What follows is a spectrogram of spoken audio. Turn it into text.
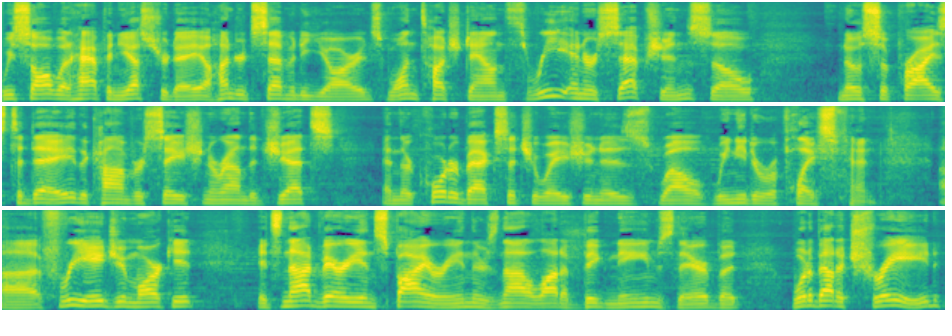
we saw what happened yesterday 170 yards, one touchdown, three interceptions. So, no surprise today. The conversation around the Jets and their quarterback situation is well, we need a replacement. Uh, free agent market, it's not very inspiring. There's not a lot of big names there, but what about a trade?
